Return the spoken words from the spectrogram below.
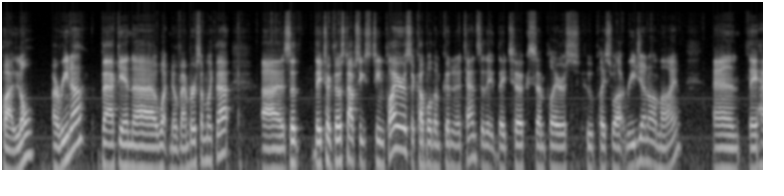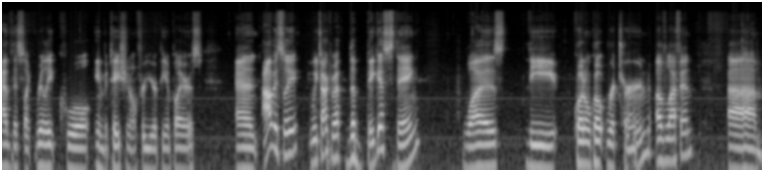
Poilon Arena back in uh, what November, something like that. Uh, so they took those top 16 players. A couple of them couldn't attend, so they, they took some players who placed well at Regen online, and they had this like really cool invitational for European players. And obviously, we talked about the biggest thing was the quote unquote return of Leffen. Um,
